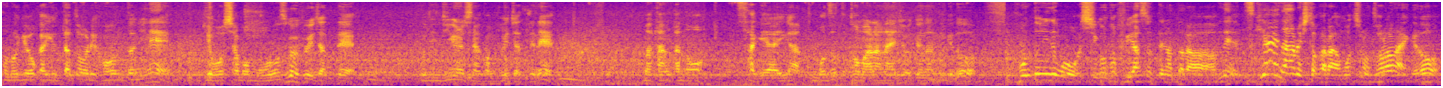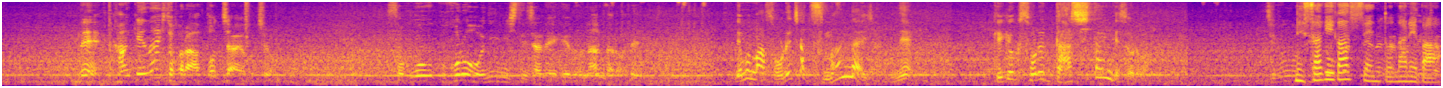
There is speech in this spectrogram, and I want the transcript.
この業界言った通り本当にね業者もものすごい増えちゃって個人事業主なんかも増えちゃってね、まあ、単価の下げ合いがもうずっと止まらない状況なんだけど本当にでも仕事増やすってなったらね付き合いのある人からはもちろん取らないけどね関係ない人から取っちゃうよもちろんそこを心を鬼にしてじゃねえけどなんだろうね。でもまあそれじゃつまんないじゃんね。結局それ出したいんですそれは。値下げ合戦となれば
